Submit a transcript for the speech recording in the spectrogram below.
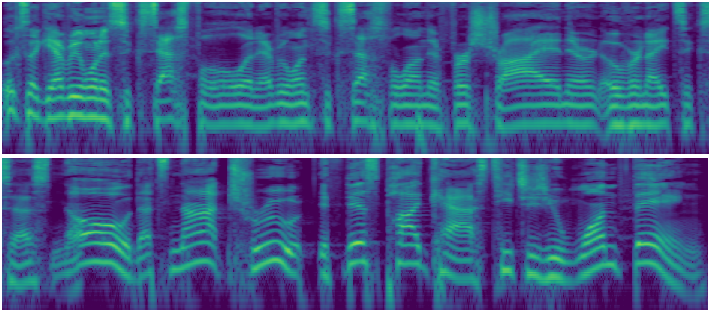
Looks like everyone is successful and everyone's successful on their first try and they're an overnight success. No, that's not true. If this podcast teaches you one thing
